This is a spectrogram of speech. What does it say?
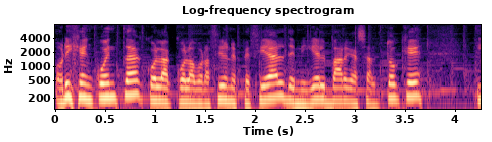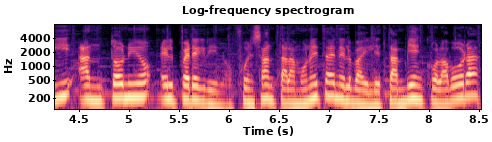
Origen cuenta con la colaboración especial de Miguel Vargas Altoque, y Antonio el Peregrino. Fue en Santa La Moneta en el baile. También colabora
